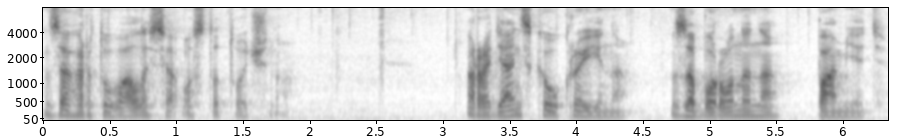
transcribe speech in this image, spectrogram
загартувалася остаточно. Радянська Україна. Заборонена пам'ять.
